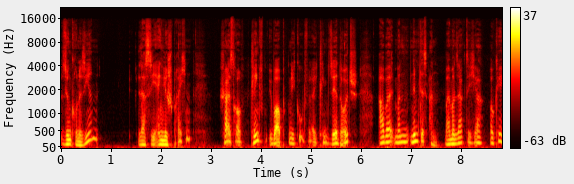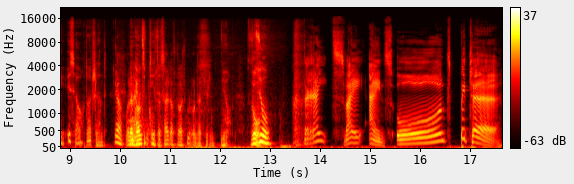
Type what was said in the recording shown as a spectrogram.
synchronisieren, lass sie Englisch sprechen. Scheiß drauf, klingt überhaupt nicht gut, vielleicht klingt sehr deutsch, aber man nimmt es an, weil man sagt sich ja, okay, ist ja auch Deutschland. ja, und Man ansonsten akzeptiert guckt es halt auf Deutsch mit Untertiteln. Ja. So. So. 3, 2, 1 und bitte.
